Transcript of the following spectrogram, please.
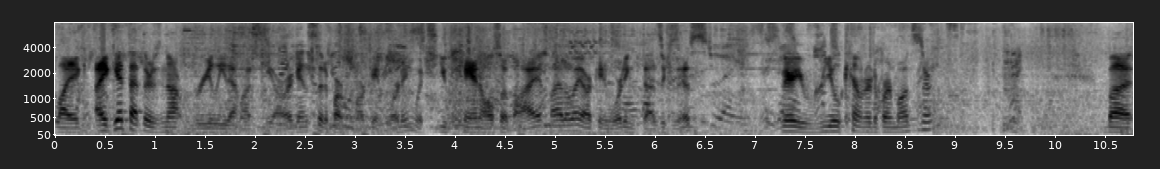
Like, I get that there's not really that much DR against it apart from Arcane Warding, which you can also buy, by the way. Arcane Warding does exist. It's a very real counter to Burn Monster. But,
